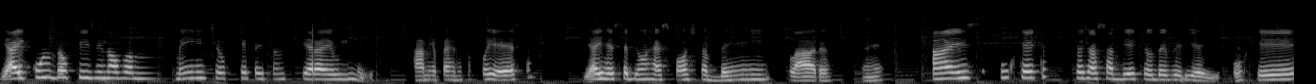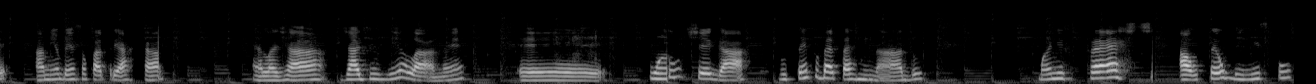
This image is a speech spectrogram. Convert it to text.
E aí, quando eu fiz novamente, eu fiquei pensando se era eu ir mesmo. A minha pergunta foi essa. E aí recebi uma resposta bem clara, né? Mas por que, que eu já sabia que eu deveria ir? Porque a minha bênção patriarcal, ela já, já dizia lá, né? É, quando chegar no tempo determinado, manifeste ao teu bispo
